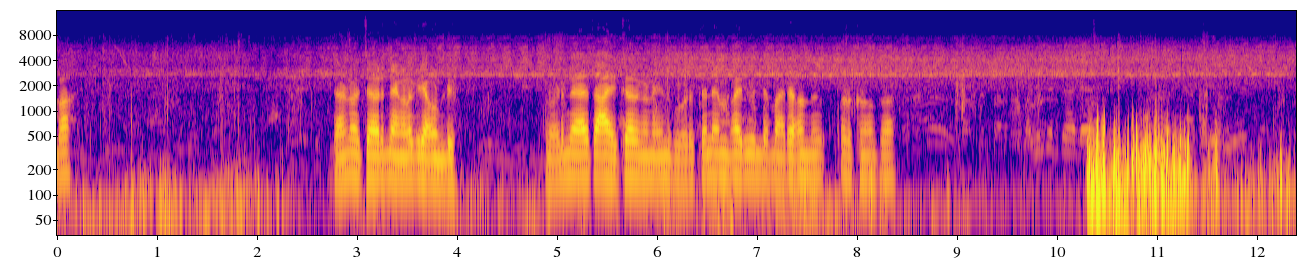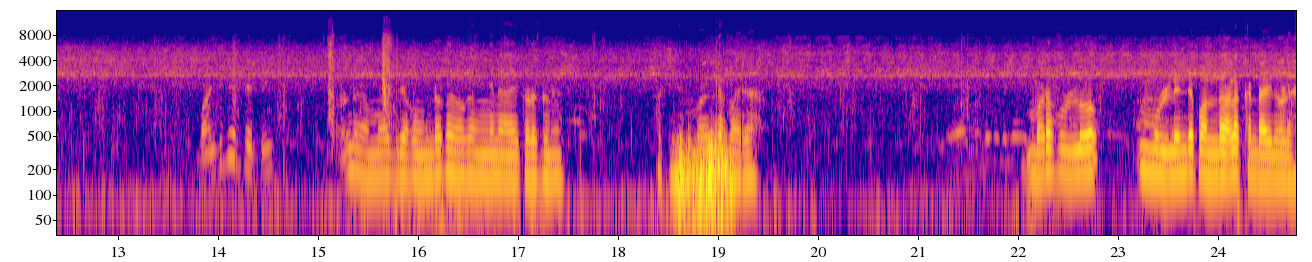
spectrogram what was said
വാ. ഇതാണ് വെച്ചാൽ ഞങ്ങളെ ഗ്രൗണ്ട്. ഇവിടെ നേരെ താഴേക്ക് ഇറങ്ങണേ. ഇവിടെ തന്നെ എമ്മാരും ഇല്ല. മരം ഒന്ന് എടുക്കണമൊക്കെ നമ്മളെ ഗ്രൗണ്ടൊക്കെ നോക്കാം എങ്ങനെ ആയി കിടക്കണേ. ഇല്ല മര. ഇവിടെ ഫുള്ള് മുള്ളിന്റെ പന്തകളൊക്കെ ഉണ്ടായിരുന്നു ഇവിടെ.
